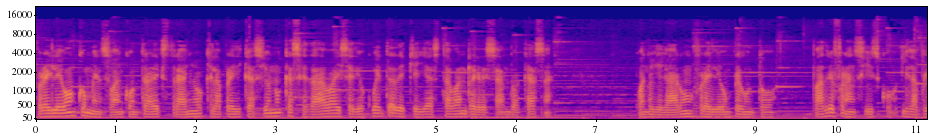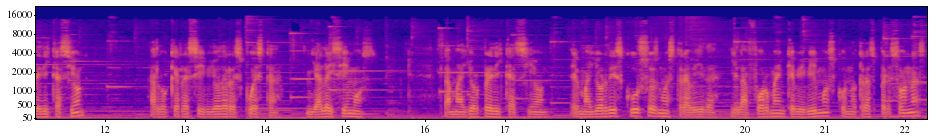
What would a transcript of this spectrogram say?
Fray León comenzó a encontrar extraño que la predicación nunca se daba y se dio cuenta de que ya estaban regresando a casa. Cuando llegaron, Fray León preguntó, Padre Francisco, ¿y la predicación? A lo que recibió de respuesta, ya la hicimos. La mayor predicación, el mayor discurso es nuestra vida y la forma en que vivimos con otras personas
